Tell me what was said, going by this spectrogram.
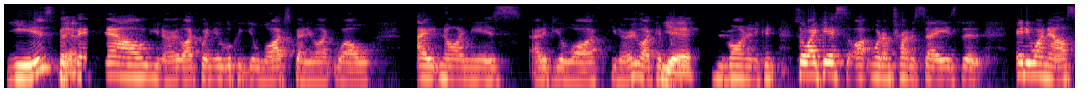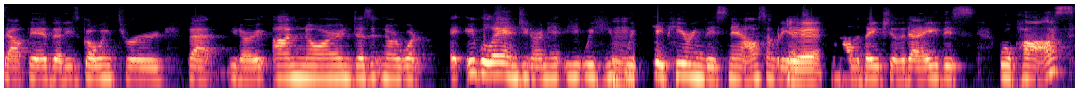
years but yeah. then now you know like when you look at your lifespan you're like well eight nine years out of your life you know like and yeah move on and you can so i guess uh, what i'm trying to say is that anyone else out there that is going through that you know unknown doesn't know what it will end, you know, and we, mm. we keep hearing this now. Somebody yeah. on the beach the other day, this will pass.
